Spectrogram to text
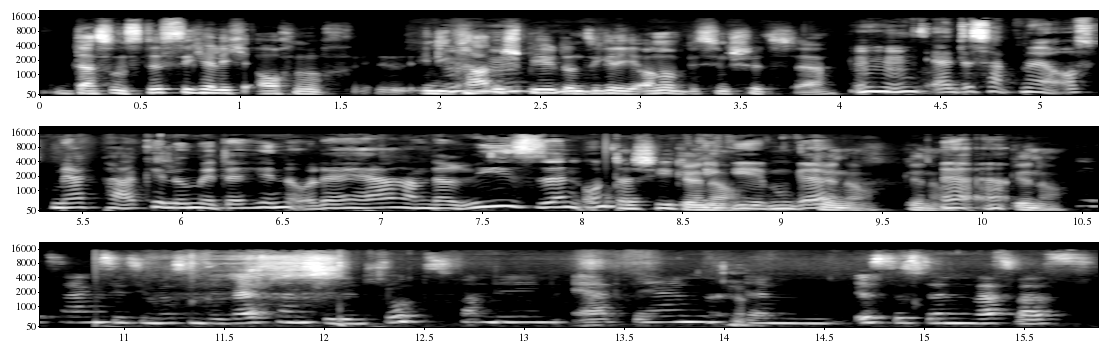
dass uns das sicherlich auch noch in die Karten mhm. spielt und sicherlich auch noch ein bisschen schützt, ja. Mhm. ja das hat man ja oft gemerkt, paar Kilometer hin oder her haben da riesen Unterschied genau, gegeben, gell? Genau, genau, ja, ja. genau. Jetzt sagen Sie, Sie müssen bewässern für den Schutz von den Erdbeeren. Ja. Ähm, ist es denn was, was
